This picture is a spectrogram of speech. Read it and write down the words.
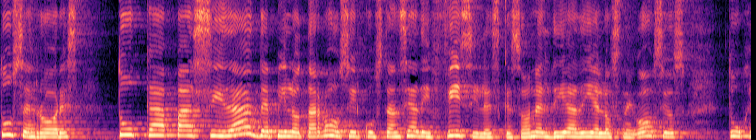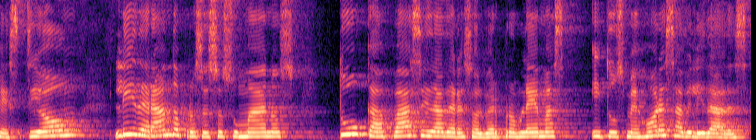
tus errores, tu capacidad de pilotar bajo circunstancias difíciles que son el día a día en los negocios, tu gestión, liderando procesos humanos, tu capacidad de resolver problemas y tus mejores habilidades.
